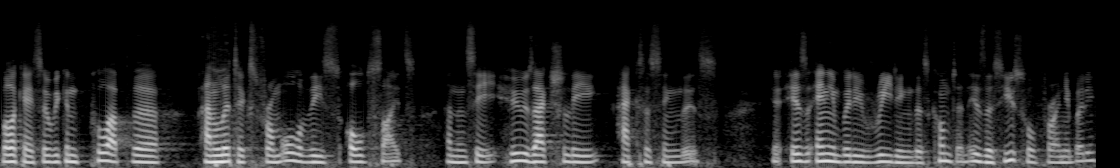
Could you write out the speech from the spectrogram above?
Well, okay, so we can pull up the analytics from all of these old sites and then see who's actually accessing this. Is anybody reading this content? Is this useful for anybody?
